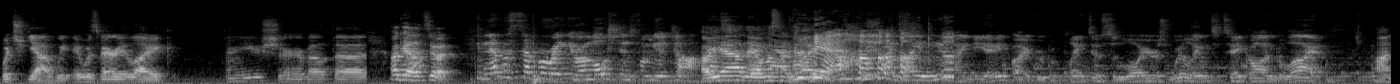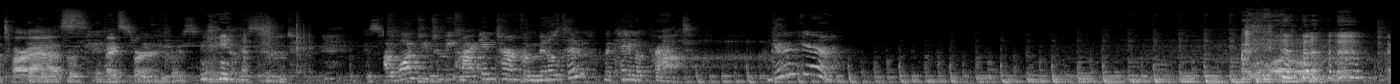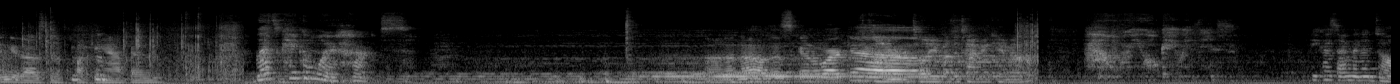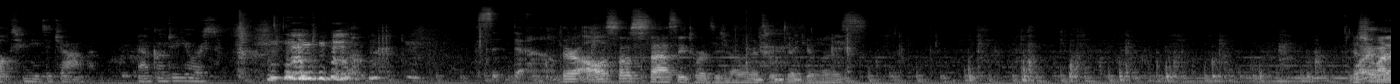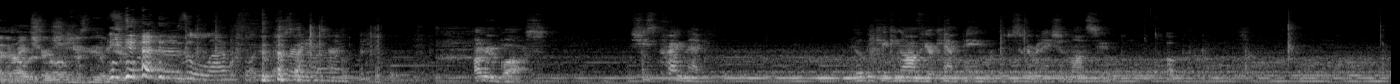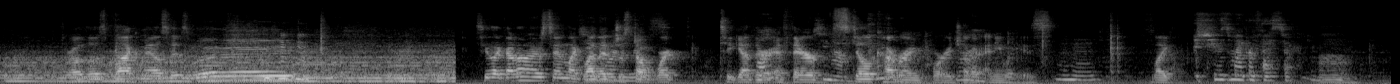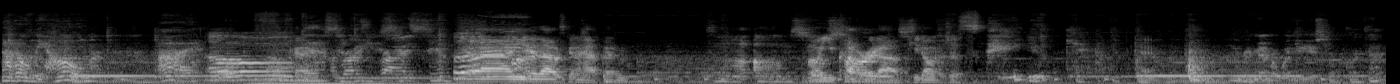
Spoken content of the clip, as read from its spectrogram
Which yeah, we it was very like. Are you sure about that? Okay, let's do it. Never separate your emotions from your job. Oh yeah, they almost had a fight. Yeah. I blame you. 98 by a group of plaintiffs and lawyers willing to take on Goliath. Antares. Nice burn. I want you to meet my intern from Middleton, Michaela Pratt. Get in here. Hello. I knew that was gonna fucking happen. Let's kick him where it hurts. I don't know if this is gonna work out. I didn't tell you about the time he came out. How are you okay with this? Because I'm an adult who needs a job. Now go do yours. Sit down. They're all so sassy towards each other. It's ridiculous. Yeah, she wanted to make sure she was yeah, there's a loud recording That's right right, now. intern. I'm your boss. She's pregnant. You'll be kicking off your campaign with a discrimination lawsuit. Oh. throw those blackmails his way. See, like I don't understand like why they just don't work together if they're still covering for each other anyways. Mm-hmm. Like, She was my professor. Mm. Not only home, I. Oh. okay. Surprise, surprise. Yeah, I knew that was gonna happen. Oh, I'm so Well, you cover it up. You don't just. You can't. Remember when you used to look like that?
